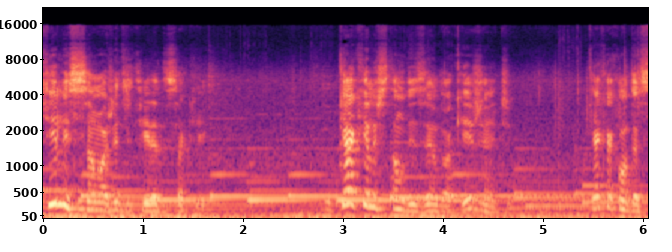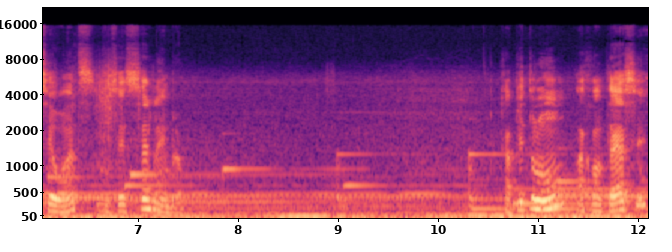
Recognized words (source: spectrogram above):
Que lição a gente tira disso aqui? O que é que eles estão dizendo aqui, gente? O que é que aconteceu antes? Não sei se vocês lembram. Capítulo 1 acontece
